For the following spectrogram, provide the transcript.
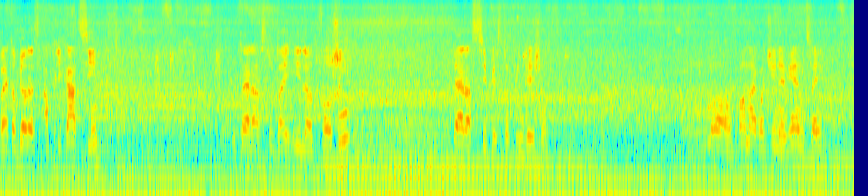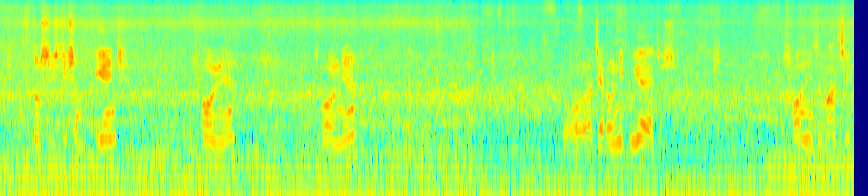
bo ja to biorę z aplikacji. Teraz tutaj ile otworzył? Teraz sypie 150 no 2 na godzinę więcej. 165 zwolnię zwolnię na gdzie rolniku jedziesz. Zwolnię zobaczyć.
